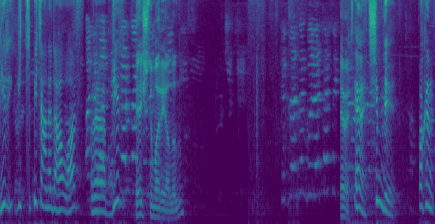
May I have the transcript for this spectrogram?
Bir, bir, bir tane daha var. Ee, bir 5 numarayı alalım. Tekrardan gol atarsak Evet. Evet şimdi bakın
